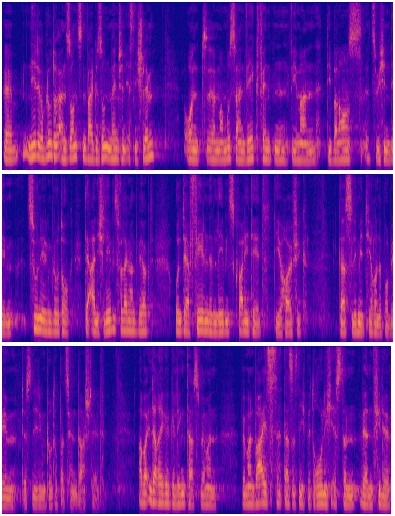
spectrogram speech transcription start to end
Äh, niedriger Blutdruck ansonsten bei gesunden Menschen ist nicht schlimm. Und äh, man muss seinen Weg finden, wie man die Balance äh, zwischen dem zu niedrigen Blutdruck, der eigentlich lebensverlängernd wirkt, und der fehlenden Lebensqualität, die häufig das limitierende Problem des niedrigen Blutdruckpatienten darstellt. Aber in der Regel gelingt das, wenn man, wenn man weiß, dass es nicht bedrohlich ist, dann werden viele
